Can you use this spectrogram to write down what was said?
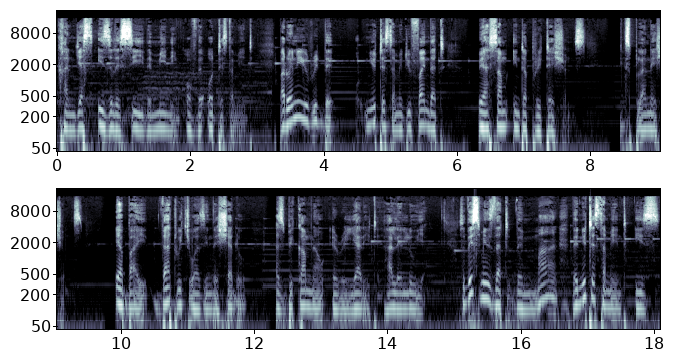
can just easily see the meaning of the Old Testament. But when you read the New Testament, you find that there are some interpretations explanations, whereby that which was in the shadow has become now a reality. Hallelujah. So this means that the man, the New Testament is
